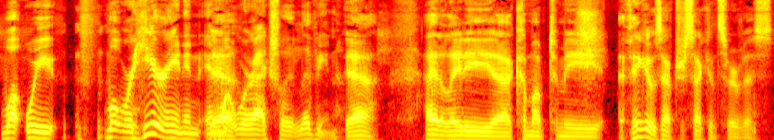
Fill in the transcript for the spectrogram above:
what we what we're hearing and, and Yeah. what we're actually living Yeah. I had a lady uh, come up to me, I think it was after second service,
